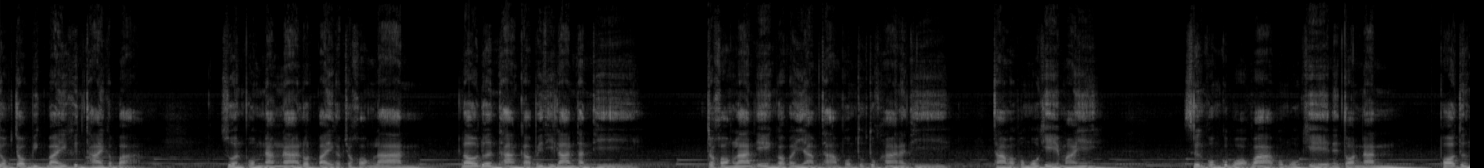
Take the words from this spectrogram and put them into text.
ยกเจ้าบิ๊กไบค์ขึ้นท้ายกระบะ ส่วนผมนั่งหน้ารถไปกับเจ้าของร้าน เราเดินทางกลับไปที่ร้านทันที เจ้าของร้านเองก็พยายามถามผมทุกๆ 5 นาที ถามว่าผมโอเคไหม ซึ่งผมก็บอกว่าผมโอเคในตอนนั้น พอถึง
